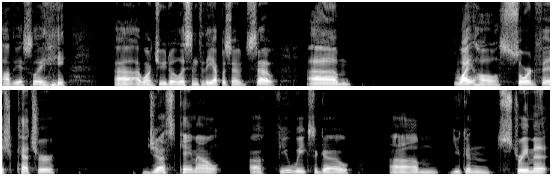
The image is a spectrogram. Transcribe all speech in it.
obviously uh, I want you to listen to the episode. So, um, Whitehall Swordfish Catcher just came out a few weeks ago. Um, you can stream it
